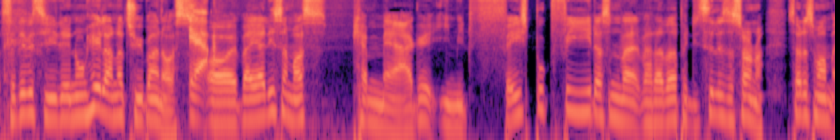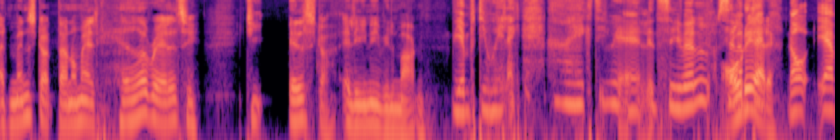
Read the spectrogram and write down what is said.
Så det vil sige, det er nogle helt andre typer end os. Ja. Og hvad jeg ligesom også kan mærke i mit Facebook-feed og sådan, hvad, hvad der har været på de tidligere sæsoner, så er det som om, at mennesker, der normalt hader reality, de elsker Alene i Vildmarken. Jamen, det er jo heller ikke rigtig reality, vel? Og det er det. Nå, jeg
